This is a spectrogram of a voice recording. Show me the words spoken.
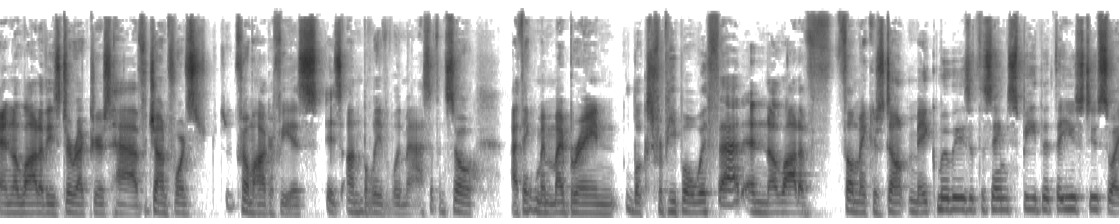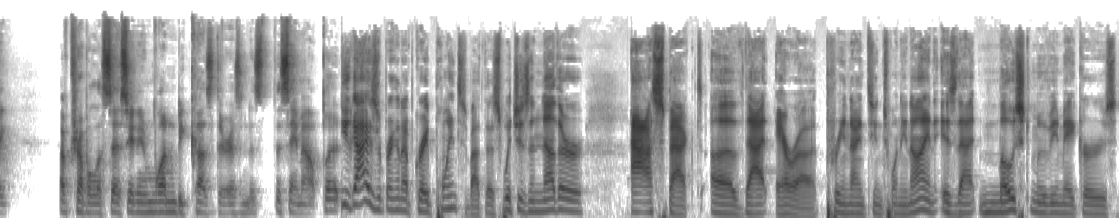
and a lot of these directors have John Ford's filmography is is unbelievably massive, and so I think my brain looks for people with that, and a lot of filmmakers don't make movies at the same speed that they used to, so I have trouble associating one because there isn't the same output. You guys are bringing up great points about this, which is another aspect of that era pre 1929 is that most movie makers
